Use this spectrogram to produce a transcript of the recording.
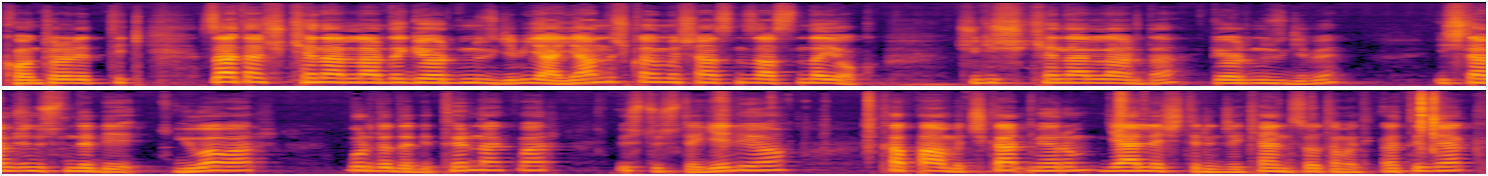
kontrol ettik. Zaten şu kenarlarda gördüğünüz gibi ya yanlış koyma şansınız aslında yok. Çünkü şu kenarlarda gördüğünüz gibi işlemcinin üstünde bir yuva var. Burada da bir tırnak var. Üst üste geliyor. Kapağımı çıkartmıyorum. Yerleştirince kendisi otomatik atacak.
